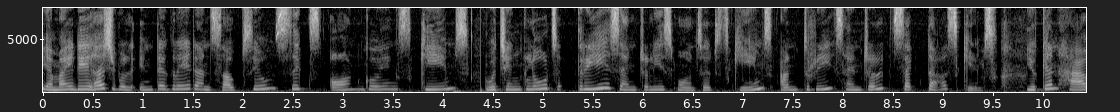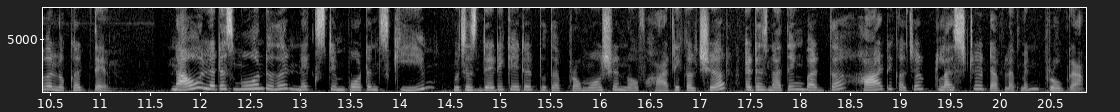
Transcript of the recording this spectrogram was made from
MIDH will integrate and subsume six ongoing schemes, which includes three centrally sponsored schemes and three central sector schemes. You can have a look at them. Now let us move on to the next important scheme which is dedicated to the promotion of horticulture. It is nothing but the Horticulture Cluster Development Program.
